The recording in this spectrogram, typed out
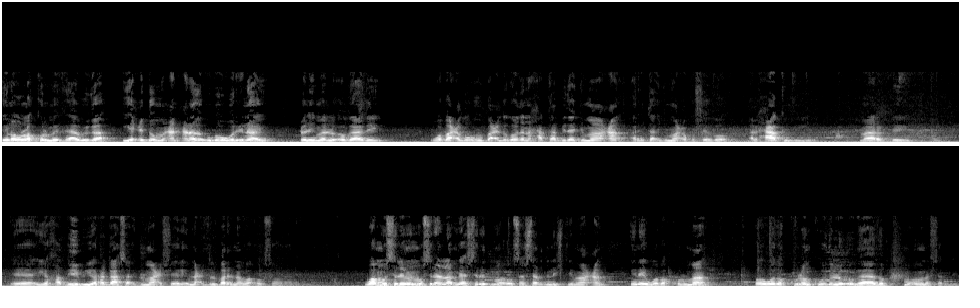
inuu la kulmay raawiga iyo cidduu mucancanada uga warinaayo culimo la ogaaday wa bacduhum bacdigoodana xakaa bidajmaaca arrintaa ijmaacu ka sheego alxaakim iyo maaragtay iyo khadiib iyo raggaasa ijmaac sheegay ibnu cabdilbarina waa uu soo raray. Wa muslimin muslim lam yashrid ma uusa shardin ijtimaacan inay wada kulmaan oo wada kulankooda la ogaado ma uuna shardin.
